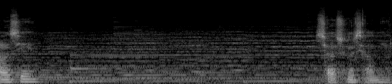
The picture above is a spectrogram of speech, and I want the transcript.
唐心，小熊想你了。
